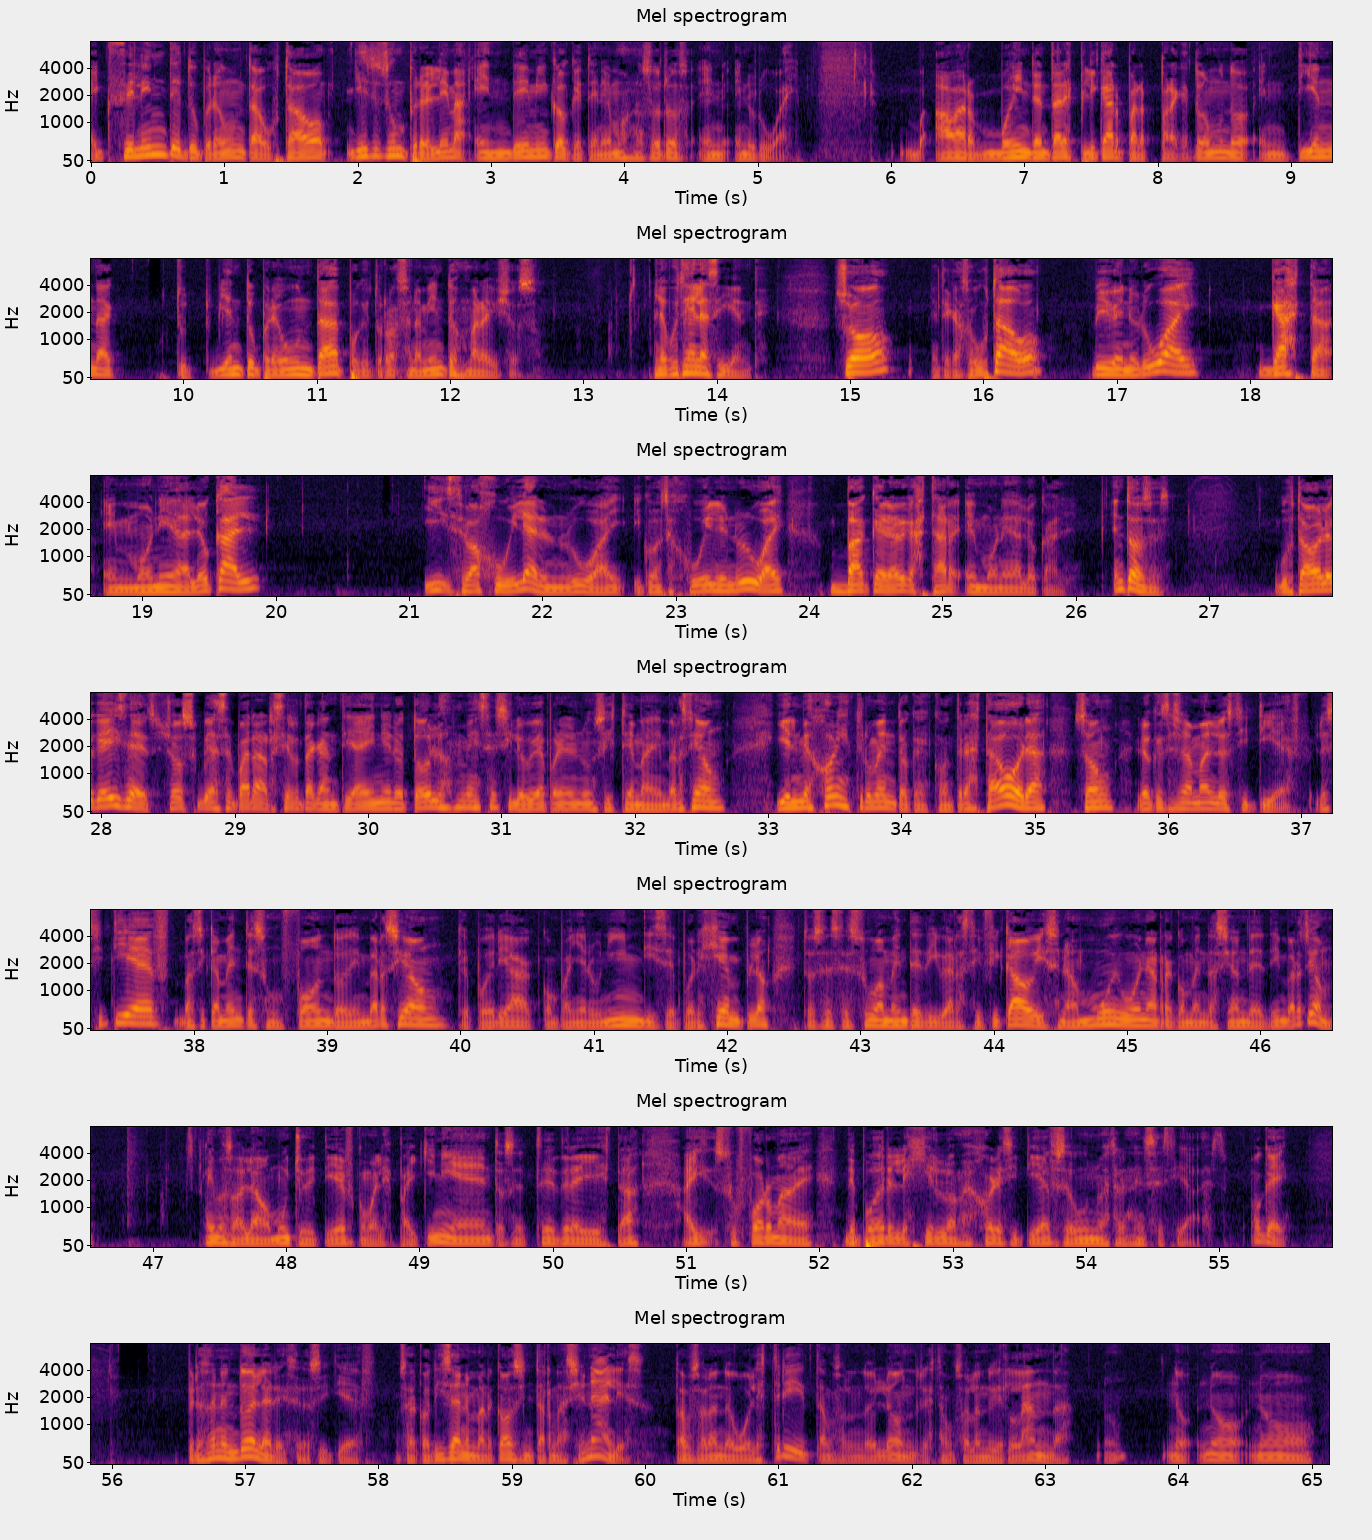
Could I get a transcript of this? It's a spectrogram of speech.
excelente tu pregunta Gustavo, y este es un problema endémico que tenemos nosotros en, Uruguay. A ver, voy a intentar explicar para, que todo el mundo entienda bien tu pregunta, porque tu razonamiento es maravilloso. La cuestión es la siguiente. Yo, en este caso Gustavo, vive en Uruguay, gasta en moneda local, y se va a jubilar en Uruguay y cuando se jubile en Uruguay va a querer gastar en moneda local. Entonces, Gustavo lo que dice es, yo voy a separar cierta cantidad de dinero todos los meses y lo voy a poner en un sistema de inversión. Y el mejor instrumento que encontré hasta ahora son lo que se llaman los ETF. Los ETF básicamente es un fondo de inversión que podría acompañar un índice, por ejemplo. Entonces es sumamente diversificado y es una muy buena recomendación de inversión. Hemos hablado mucho de ETF como el SPY 500, etcétera, y está. Hay su forma de, poder elegir los mejores ETF según nuestras necesidades. Ok, pero son en dólares los ETF, o sea, cotizan en mercados internacionales. Estamos hablando de Wall Street, estamos hablando de Londres, estamos hablando de Irlanda, ¿no? No, no, no.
